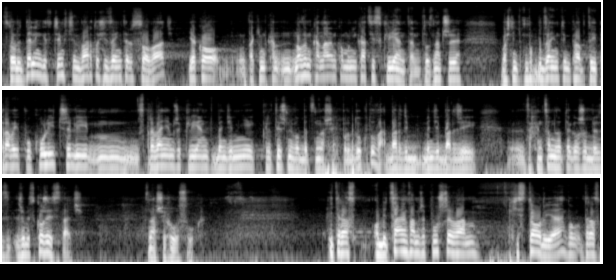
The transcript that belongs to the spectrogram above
Storytelling jest czymś, czym warto się zainteresować jako takim kan nowym kanałem komunikacji z klientem, to znaczy właśnie tym pobudzaniem tej, pra tej prawej półkuli, czyli mm, sprawianiem, że klient będzie mniej krytyczny wobec naszych produktów, a bardziej, będzie bardziej e, zachęcony do tego, żeby, żeby skorzystać z naszych usług. I teraz obiecałem Wam, że puszczę Wam historię, bo teraz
